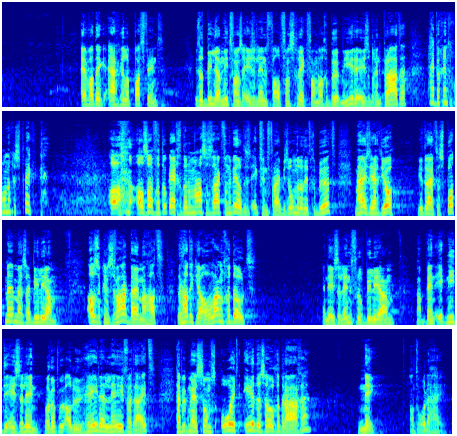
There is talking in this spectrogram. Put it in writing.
En wat ik eigenlijk heel apart vind, is dat Biliam niet van zijn ezelin valt van schrik. Van wat gebeurt me hier? De ezel begint te praten. Hij begint gewoon een gesprek. Alsof het ook echt de normaalste zaak van de wereld is. Ik vind het vrij bijzonder dat dit gebeurt. Maar hij zegt, joh, je draait een spot met me, zei Biliam. Als ik een zwaard bij me had, dan had ik je al lang gedood. En de ezelin vroeg Biliam, maar ben ik niet de ezelin waarop u al uw hele leven rijdt? Heb ik mij soms ooit eerder zo gedragen? Nee, antwoordde hij.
